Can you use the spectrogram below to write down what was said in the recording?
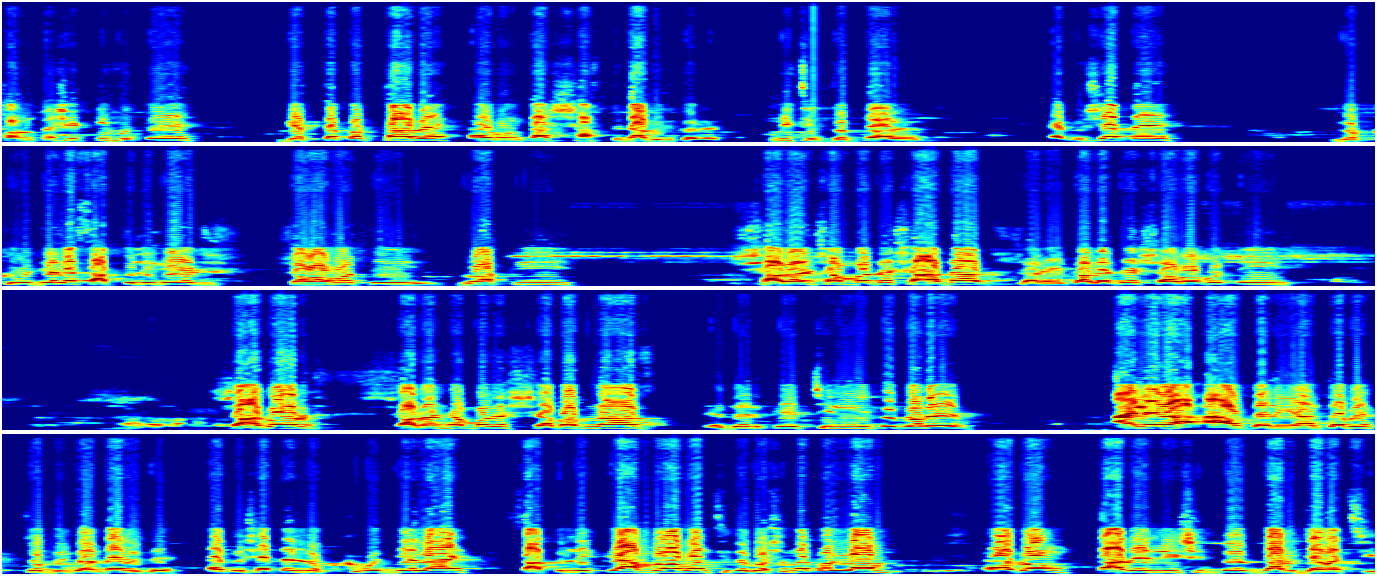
সন্ত্রাসী টিপুকে গ্রেপ্তার করতে হবে এবং তার শাস্তি দাবি নিশ্চিত করতে হবে। একই সাথে লক্ষ্মীপুর জেলা ছাত্রলীগের সভাপতি রকি সাধারণ সম্পাদক শাহাদাত সরকারি কলেজের সভাপতি সাগর, সাধারণ সম্পাদক শাবাব এদেরকে চিহ্নিত করে আইনের আ- আওতায় নিয়ে আনতে হবে চব্বিশ ঘণ্টার ভিতরে। একই সাথে লক্ষ্মীপুর জেলায় ছাত্রলীগকে আমরা অবাঞ্ছিত ঘোষণা করলাম এবং তাদের নিষিদ্ধ দাবি জানাচ্ছি।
